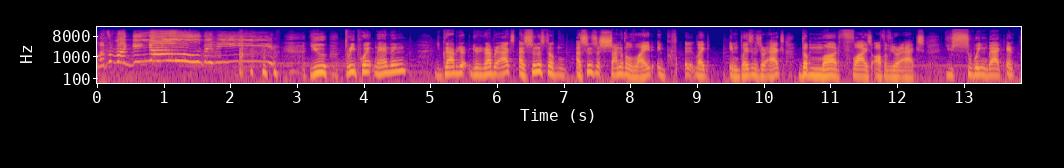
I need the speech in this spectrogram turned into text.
Let's fucking go, baby! You three point landing. You grab your you grab your axe. As soon as the as soon as the shine of the light inc- like emblazons your axe, the mud flies off of your axe. You swing back and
